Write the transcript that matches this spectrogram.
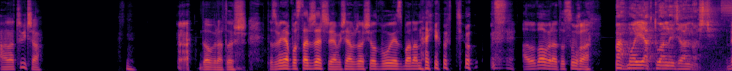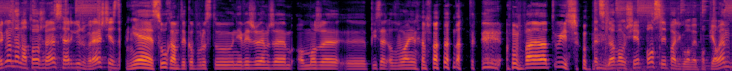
A na Twitcha. Dobra, to już to zmienia postać rzeczy. Ja myślałem, że on się odwołuje z bana na YouTube. A no dobra, to słucha. Mojej aktualnej działalności. Wygląda na to, że Sergiusz wreszcie Nie, słucham, tylko po prostu nie wierzyłem, że on może y, pisać odwołanie na bana na, bana na Twitchu. zdecydował się posypać głowę popiołem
